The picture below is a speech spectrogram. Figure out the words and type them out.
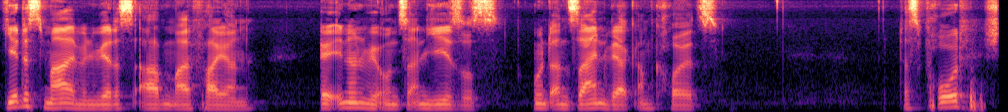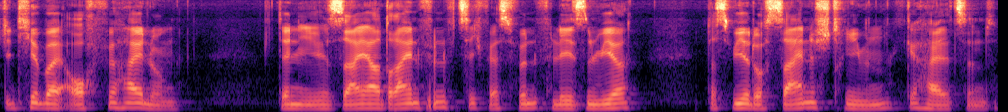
Jedes Mal, wenn wir das Abendmahl feiern, erinnern wir uns an Jesus und an sein Werk am Kreuz. Das Brot steht hierbei auch für Heilung, denn in Jesaja 53, Vers 5 lesen wir, dass wir durch seine Striemen geheilt sind.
